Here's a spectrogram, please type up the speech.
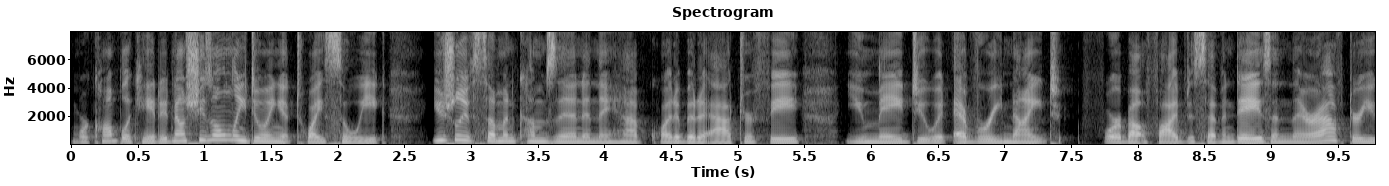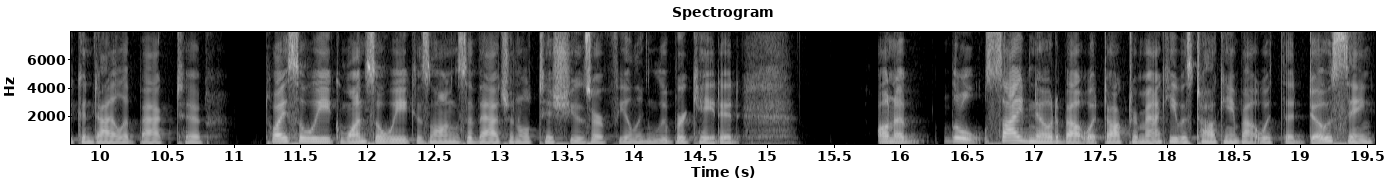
more complicated. Now, she's only doing it twice a week. Usually, if someone comes in and they have quite a bit of atrophy, you may do it every night for about five to seven days. And thereafter, you can dial it back to twice a week, once a week, as long as the vaginal tissues are feeling lubricated on a little side note about what Dr. Mackey was talking about with the dosing,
